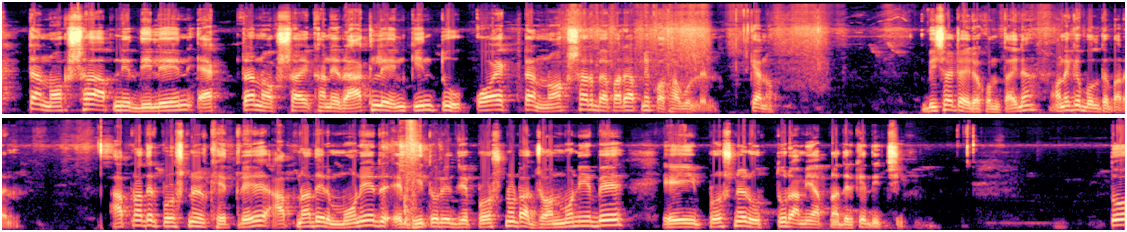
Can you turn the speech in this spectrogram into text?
একটা নকশা আপনি দিলেন, একটা নকশা এখানে রাখলেন, কিন্তু কয়েকটা নকশার ব্যাপারে আপনি কথা বললেন। কেন? বিষয়টা এরকম, তাই না? অনেকে বলতে পারেন, আপনাদের প্রশ্নের ক্ষেত্রে আপনাদের মনের ভিতরে যে প্রশ্নটা জন্ম নেবে, এই প্রশ্নের উত্তর আমি আপনাদেরকে দিচ্ছি। তো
